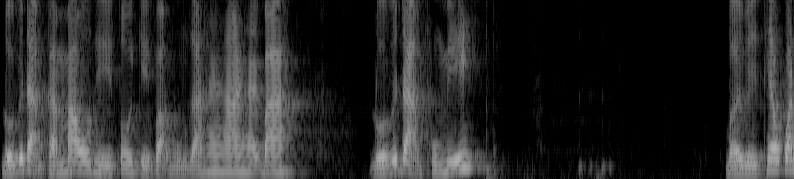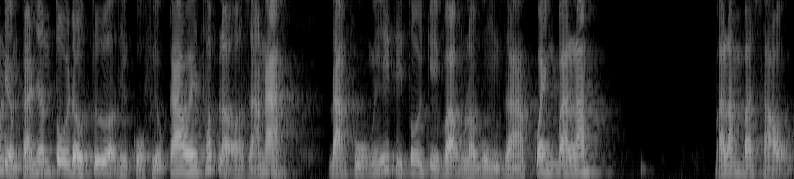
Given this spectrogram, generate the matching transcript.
Đối với đạm Cà Mau thì tôi kỳ vọng vùng giá 22 23 đối với đạm Phú Mỹ, bởi vì theo quan điểm cá nhân tôi đầu tư thì cổ phiếu cao hay thấp là ở giá nào? Đạm Phú Mỹ thì tôi kỳ vọng là vùng giá quanh 35 35 36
